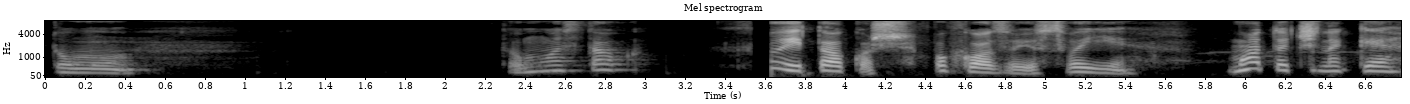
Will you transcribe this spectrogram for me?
Тому, тому ось так. Ну і також показую свої маточники.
